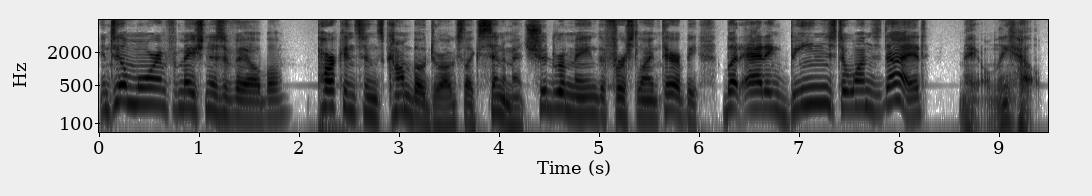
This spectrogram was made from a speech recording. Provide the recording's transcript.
Until more information is available, Parkinson's combo drugs like Sinemet should remain the first-line therapy, but adding beans to one's diet may only help.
